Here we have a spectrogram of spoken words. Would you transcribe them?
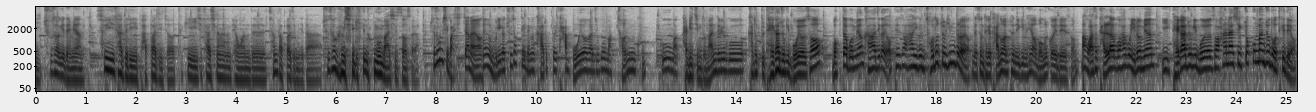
이 추석이 되면 수의사들이 바빠지죠. 특히 24시간 하는 병원들 참 바빠집니다. 추석 음식이 너무 맛있어서요. 추석 음식 맛있잖아요. 우리가 추석 때 되면 가족들 다 모여가지고 막 전 굽고 막 갈비찜도 만들고 가족들 대가족이 모여서 먹다 보면 강아지가 옆에서 아 이건 저도 좀 힘들어요. 근데 전 되게 단호한 편이긴 해요. 먹을 거에 대해서 막 와서 달라고 하고 이러면 이 대가족이 모여서 하나씩 조금만 줘도 어떻게 돼요?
